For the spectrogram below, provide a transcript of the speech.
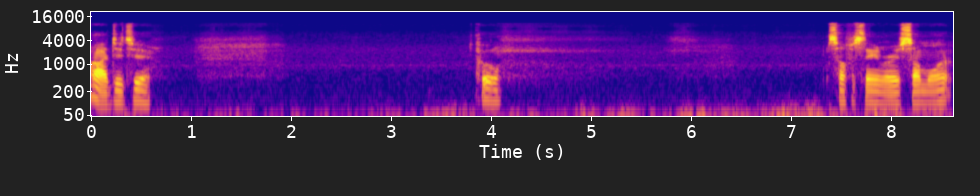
Oh, I do too. Cool. Self-esteem rose somewhat.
